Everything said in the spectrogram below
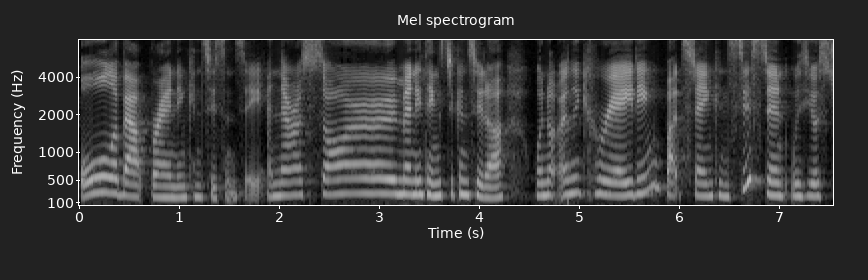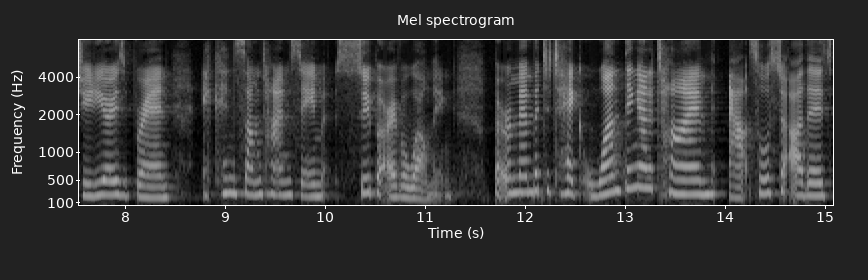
all about branding consistency. And there are so many things to consider when not only creating but staying consistent with your studio's brand. It can sometimes seem super overwhelming. But remember to take one thing at a time, outsource to others,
